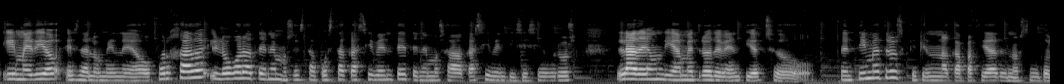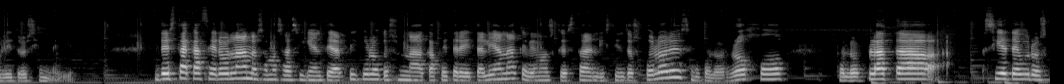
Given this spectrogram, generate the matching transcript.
y medio es de aluminio forjado. Y luego ahora tenemos esta cuesta casi 20 tenemos a casi 26 euros la de un diámetro de 28 centímetros que tiene una capacidad de unos 5 litros y medio. De esta cacerola nos vamos al siguiente artículo que es una cafetera italiana que vemos que está en distintos colores en color rojo color plata 7,99 euros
